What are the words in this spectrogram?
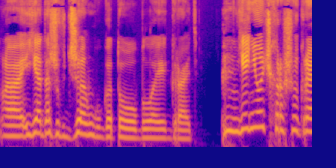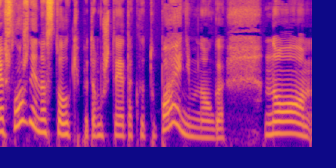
А, я даже в дженгу готова была играть. Я не очень хорошо играю в сложные настолки, потому что я так-то тупая немного, но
